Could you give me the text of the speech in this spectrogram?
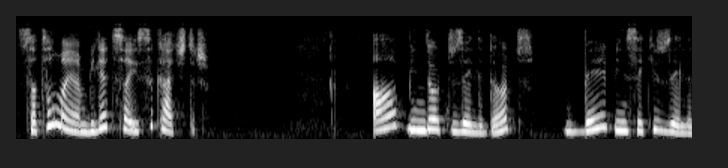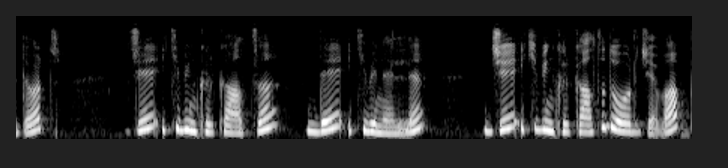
Satılmayan bilet sayısı kaçtır? A 1454, B 1854, C 2046, D 2050, C 2046 doğru cevap.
